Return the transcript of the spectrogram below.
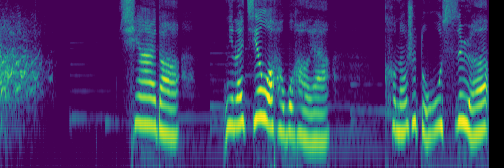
亲爱的，你来接我好不好呀？可能是睹物思人，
